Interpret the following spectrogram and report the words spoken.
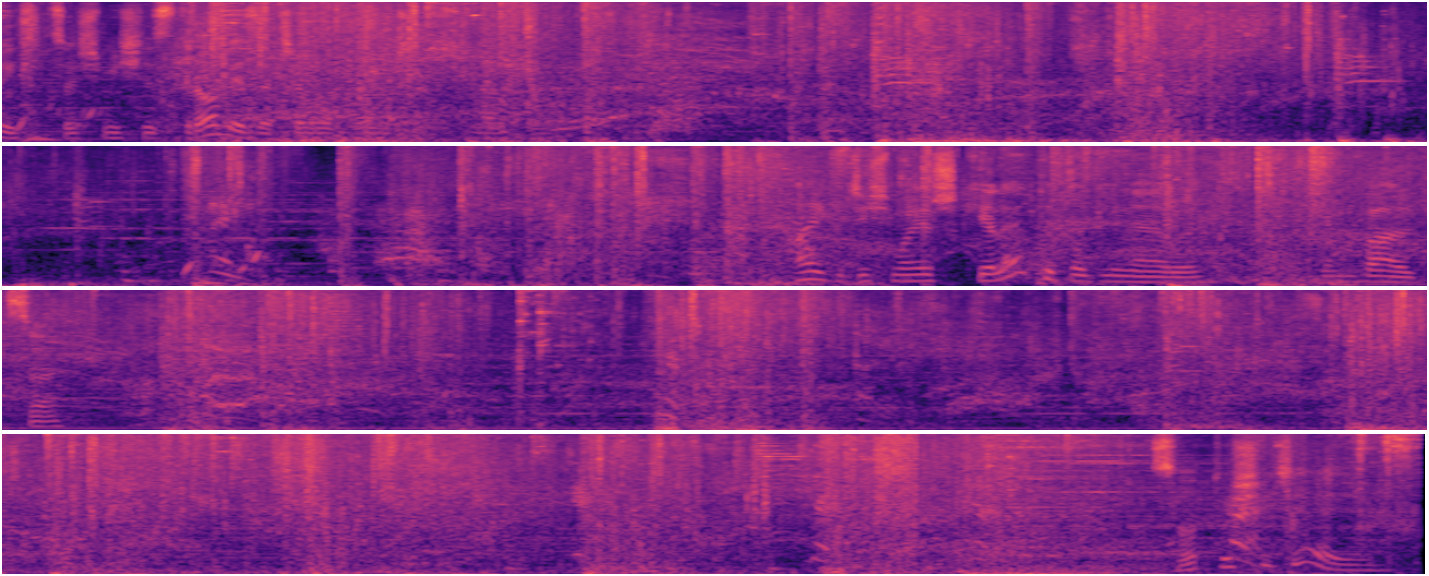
Oj, coś mi się zdrowie zaczęło kończyć. Aj, gdzieś moje szkielety poginęły w walce. Co tu się dzieje?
